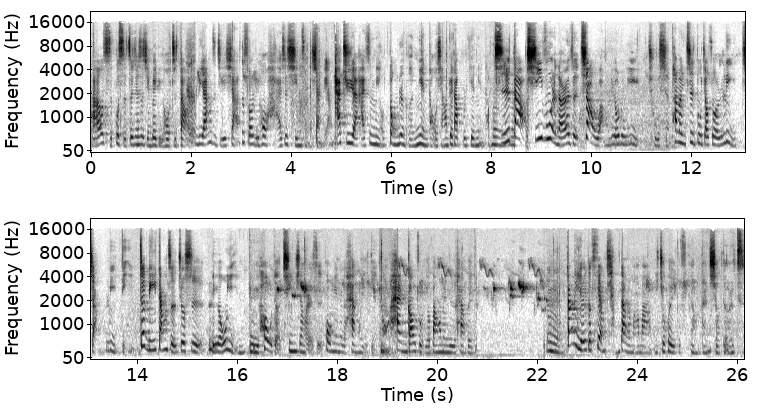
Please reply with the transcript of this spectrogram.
好死不死这件事情被吕后知道了，梁子结下。这时候吕后还是心存善良，她居然还是没有动任何念头想要对他不利的念头。直到戚夫人的儿子赵王刘如意出生，他们制度叫做立长立嫡，这嫡长子就是刘盈，吕后的亲生儿子。后面那个汉惠帝，汉高祖刘邦后面就是汉惠帝。嗯，当你有一个非常强大的妈妈，你就会有一个非常胆小的儿子，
